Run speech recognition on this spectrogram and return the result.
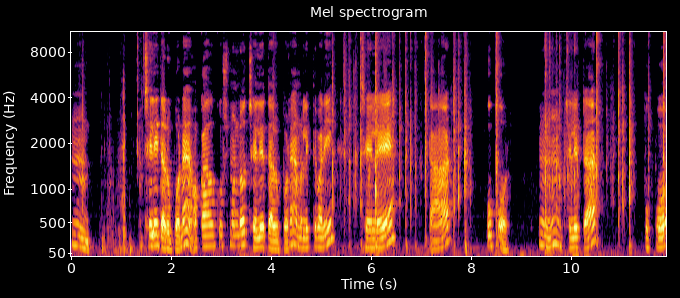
হুম ছেলেটার উপর হ্যাঁ? অকাল কুষ্মাণ্ড ছেলেটার উপর হ্যাঁ? আমরা লিখতে পারি ছেলে তার উপর হুম, ছেলেটার উপর।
